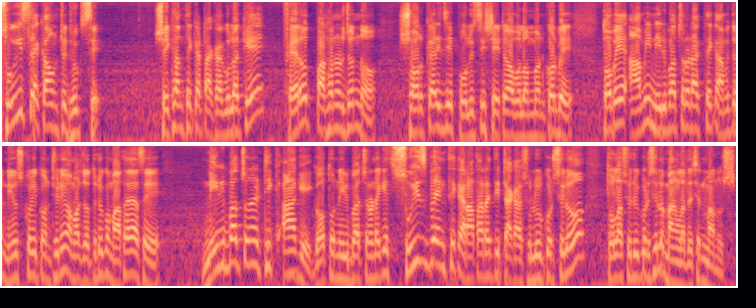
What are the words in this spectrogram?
সুইস অ্যাকাউন্টে ঢুকছে, সেখান থেকে টাকাগুলোকে ফেরত পাঠানোর জন্য সরকারি যে পলিসি সেটা অবলম্বন করবে। তবে আমি নির্বাচনের আগ থেকে, আমি তো নিউজ করি কন্টিনিউ আমার যতটুকু মাথায় আছে নির্বাচনের ঠিক আগে, গত নির্বাচনের আগে সুইস ব্যাংক থেকে রাতারাতি টাকা শুরু করছিল, তোলা শুরু করেছিল বাংলাদেশের মানুষ।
